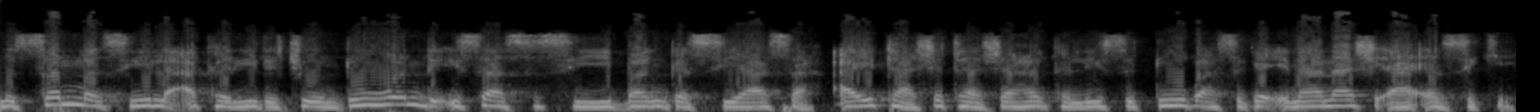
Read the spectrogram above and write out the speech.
Musamman su yi la'akari da ciwon duk wanda isa su su yi banga siyasa a yi tashe-tashen hankali su duba su ga ina nashi 'ya'yan suke.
